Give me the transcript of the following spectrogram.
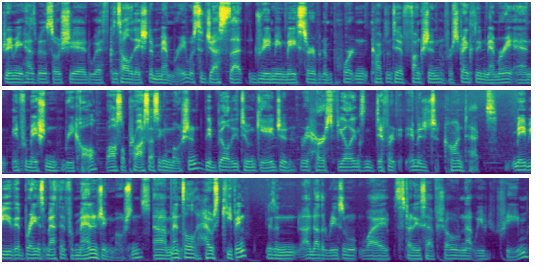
Dreaming has been associated with consolidation of memory, which suggests that dreaming may serve an important cognitive function for strengthening memory and information recall, also processing emotion, the ability to engage and rehearse feelings in different imaged contexts. Maybe the brain's method for managing emotions, uh, mental housekeeping is an, another reason why studies have shown that we dream.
